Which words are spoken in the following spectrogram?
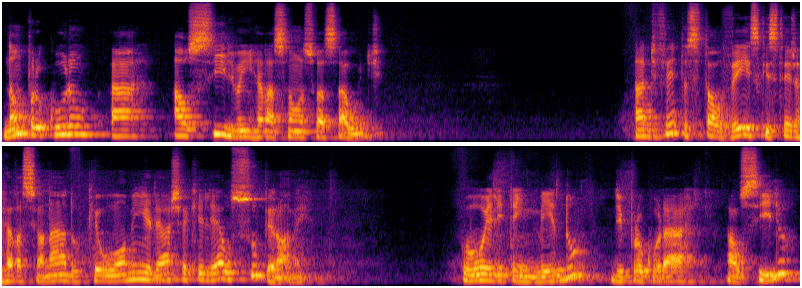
não procuram auxílio em relação à sua saúde. Adventa-se talvez que esteja relacionado que o homem ele acha que ele é o super-homem. Ou ele tem medo de procurar auxílio,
